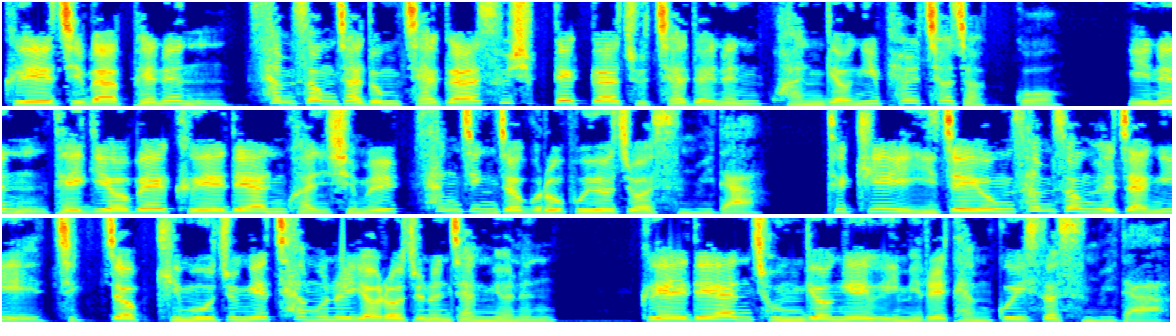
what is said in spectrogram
그의 집 앞에는 삼성 자동차가 수십 대가 주차되는 광경이 펼쳐졌고 이는 대기업의 그에 대한 관심을 상징적으로 보여주었습니다. 특히 이재용 삼성 회장이 직접 김호중의 차문을 열어주는 장면은 그에 대한 존경의 의미를 담고 있었습니다.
